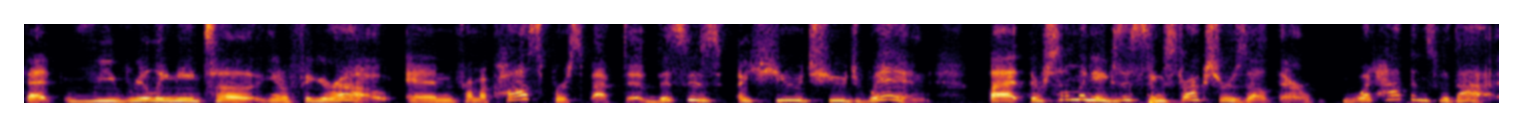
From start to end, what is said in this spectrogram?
that we really need to you know figure out. And from a cost perspective this is a huge huge win. But there's so many existing structures out there. What happens with that?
